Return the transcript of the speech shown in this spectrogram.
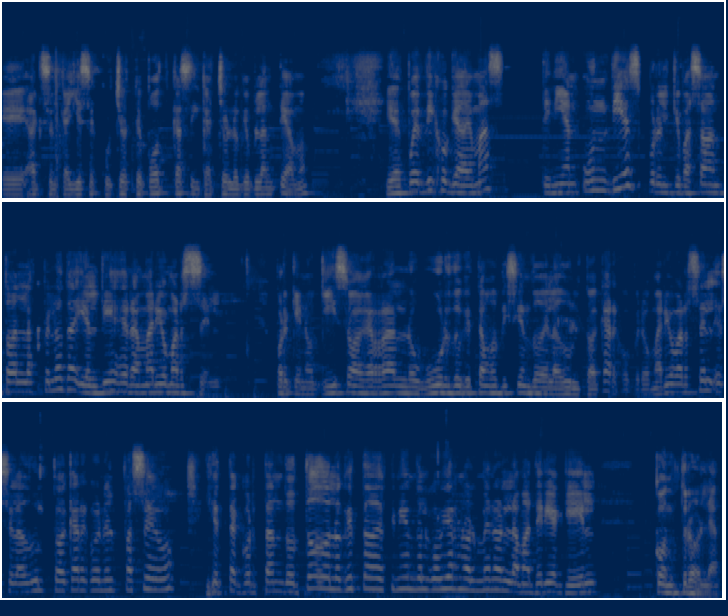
eh, Axel Calles escuchó este podcast y cachó lo que planteamos. Y después dijo que además tenían un 10 por el que pasaban todas las pelotas y el 10 era Mario Marcel. Porque no quiso agarrar lo burdo que estamos diciendo del adulto a cargo. Pero Mario Marcel es el adulto a cargo en el paseo y está cortando todo lo que está definiendo el gobierno, al menos en la materia que él controla,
